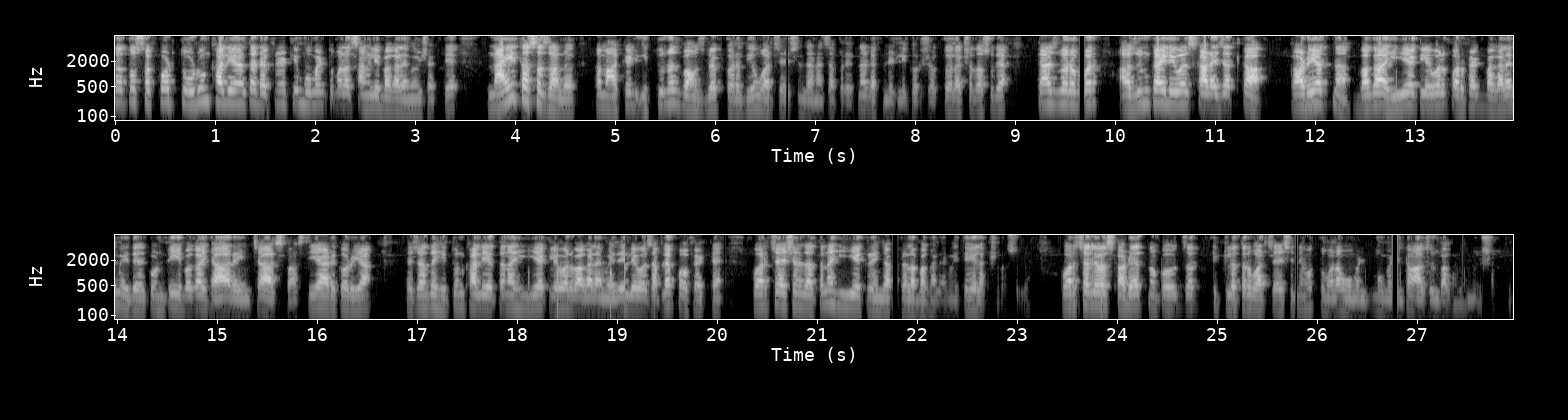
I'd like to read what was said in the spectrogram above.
तर तो सपोर्ट तोडून खाली आला तर डेफिनेटली मुवमेंट तुम्हाला चांगली बघायला मिळू शकते. नाही तसं झालं तर मार्केट इथूनच बाउन्स बॅक परत येऊन वरच्या जाण्याचा प्रयत्न डेफिनेटली करू शकतो. लक्षात असू द्या. त्याचबरोबर अजून काही लेवल्स काढायच्यात का? काढूयात ना. बघा ही एक लेवल परफेक्ट बघायला मिळते. कोणतीही बघा ह्या रेंजच्या आसपास ती ऍड करूया. त्याच्यानंतर इथून खाली येताना ही एक लेवल बघायला मिळते. लेवल्स आपल्या परफेक्ट आहे. वरच्या एशन जाताना ही एक रेंज आपल्याला बघायला मिळते. हे लक्षात असू द्या. वरच्या लेवल्स काढूयात नको. जर टिकलं तर वरच्या एशेने मग तुम्हाला मोमेंट अजून बघायला मिळू शकते.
